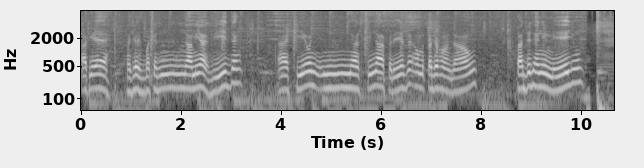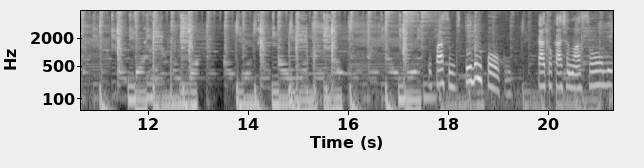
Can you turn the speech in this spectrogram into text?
Aqui é bastante na minha vida. Aqui eu nasci na presa, no mercado de Rondão. Faz dois anos e meio. Eu faço de tudo um pouco. Cato caixa no açougue,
